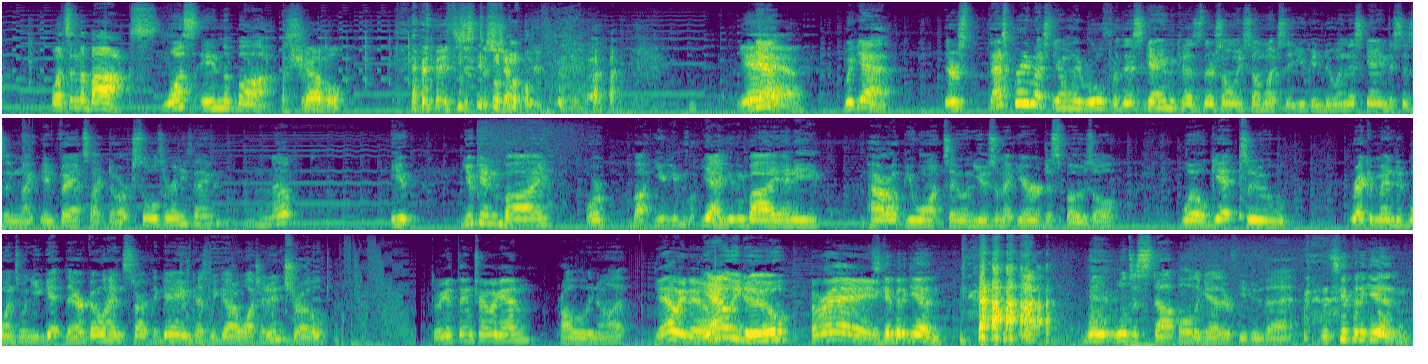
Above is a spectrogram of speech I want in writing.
What's in the box? What's in the box? A shovel. it's just a shovel. yeah. Yeah. But yeah, there's that's pretty much the only rule for this game because there's only so much that you can do in this game. This isn't like advanced like Dark Souls or anything. Nope. You you can buy or buy you can yeah you can buy any power up you want to and use them at your disposal. We'll get to recommended ones when you get there. Go ahead and start the game because we gotta watch an intro. Do we get the intro again? Probably not. Yeah, we do. Yeah, we do. Hooray! Skip it again. I, we'll we'll just stop altogether if you do that. Let's skip it again.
